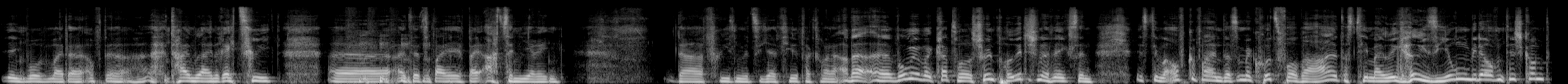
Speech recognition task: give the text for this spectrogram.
irgendwo weiter auf der Timeline rechts liegt, äh, als jetzt bei, bei 18-Jährigen. Da friesen mit Sicherheit viele Faktoren. Aber äh, wo wir gerade so schön politisch unterwegs sind, ist dir mal aufgefallen, dass immer kurz vor Wahl das Thema Legalisierung wieder auf den Tisch kommt?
